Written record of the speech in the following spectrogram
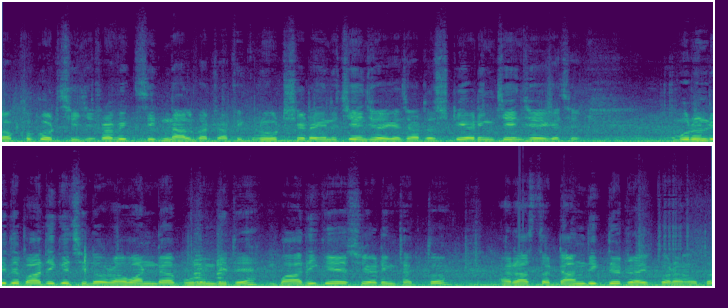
লক্ষ্য করছি যে ট্রাফিক সিগনাল বা ট্রাফিক রুট সেটা কিন্তু চেঞ্জ হয়ে গেছে, অর্থাৎ স্টিয়ারিং চেঞ্জ হয়ে গেছে। বুরুন্ডিতে বাঁদিকে ছিল রাওয়ান্ডা বুরুন্ডিতে, বাঁদিকে স্টিয়ারিং থাকতো আর রাস্তার ডান দিক দিয়ে ড্রাইভ করা হতো।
